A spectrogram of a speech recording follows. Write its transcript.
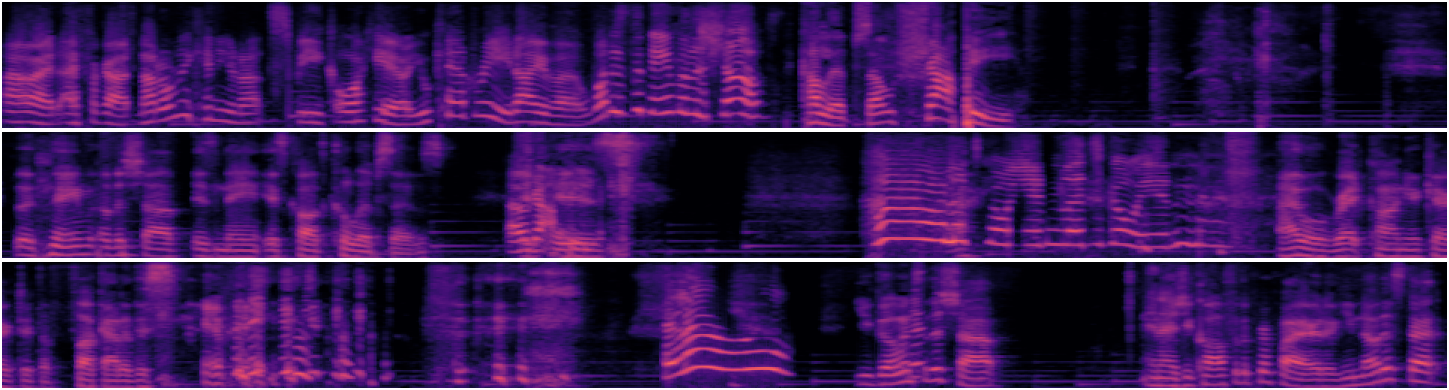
All right, I forgot. Not only can you not speak or hear, you can't read either. What is the name of the shop? Calypso Shoppy. the name of the shop is name is called Calypso's. Oh, It no. is- Oh, let's go in. Let's go in. I will retcon your character the fuck out of this. Hello. you go into the shop And as you call for the proprietor, you notice that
